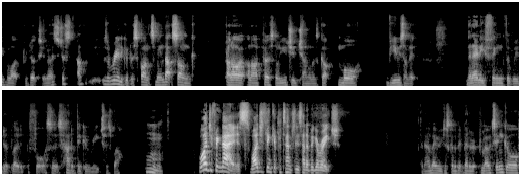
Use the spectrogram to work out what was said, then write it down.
people like the production. It's just I, it was a really good response. I mean, that song on our on our personal YouTube channel has got more views on it than anything that we'd uploaded before. So it's had a bigger reach as well. Hmm. Why do you think that is? Why do you think it potentially has had a bigger reach? I don't know, maybe we just got a bit better at promoting or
